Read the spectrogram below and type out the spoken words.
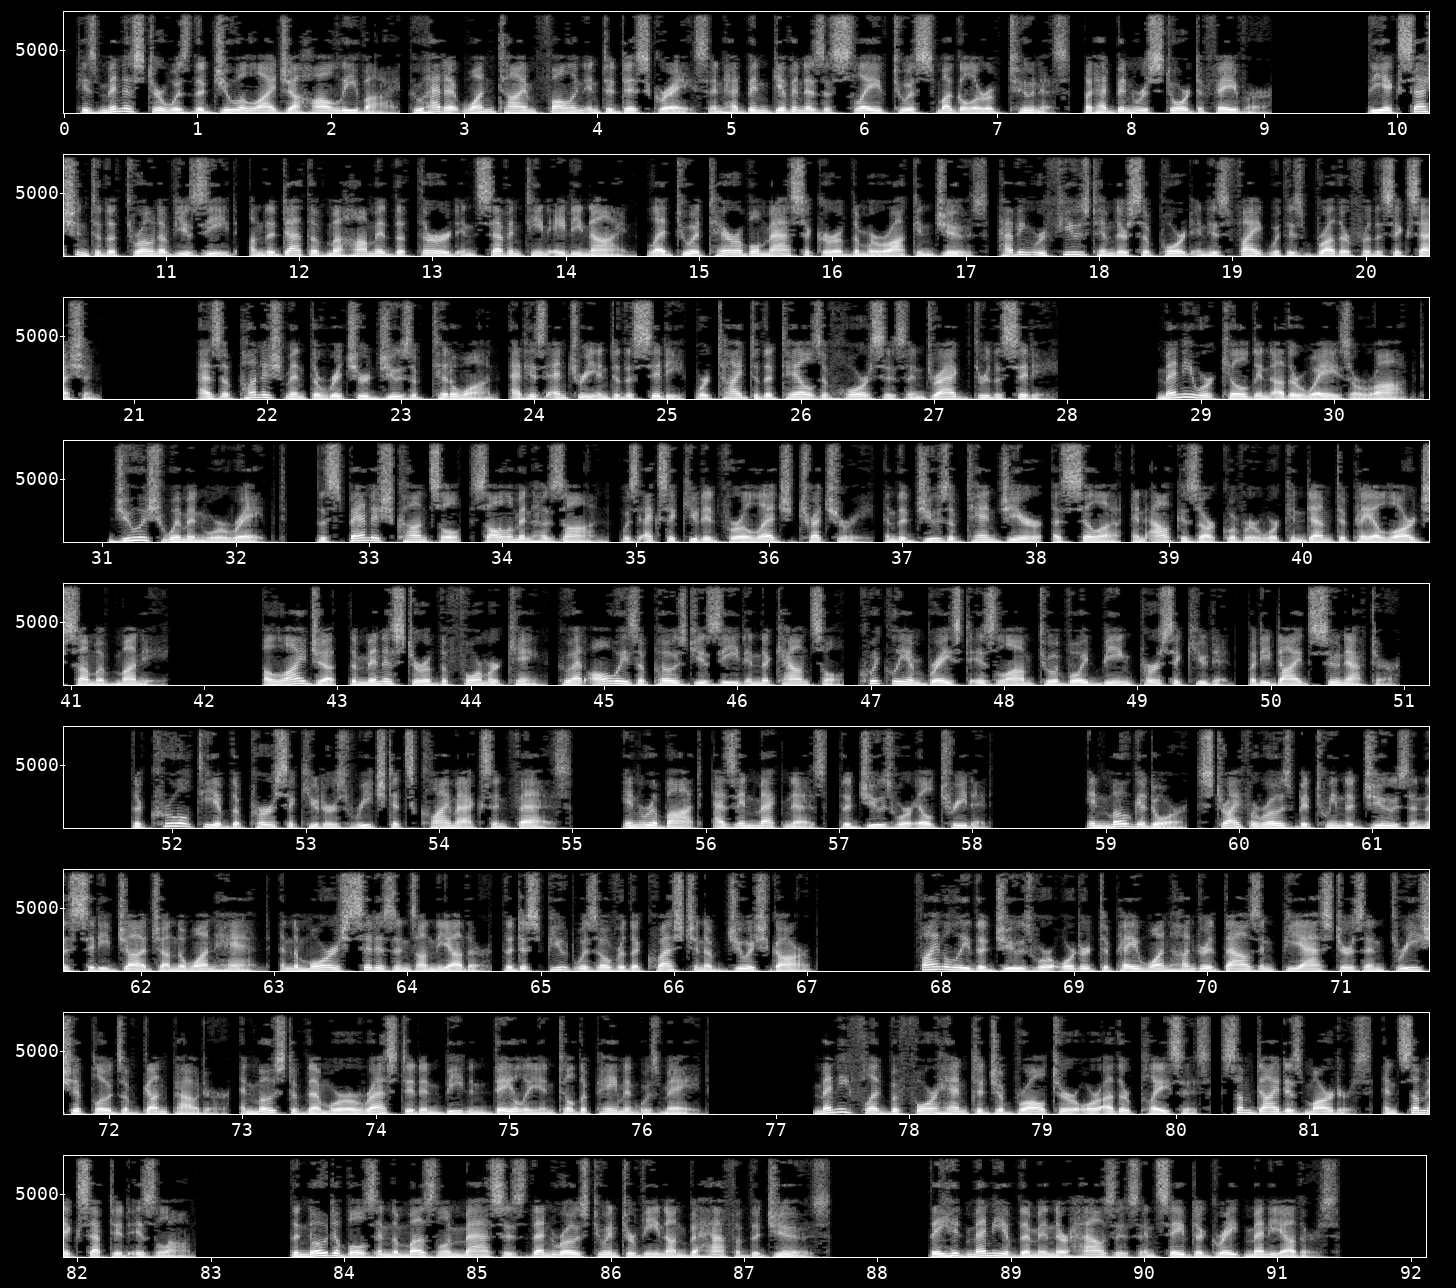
His minister was the Jew Elijah Ha-Levi, who had at one time fallen into disgrace and had been given as a slave to a smuggler of Tunis, but had been restored to favor. The accession to the throne of Yazid, on the death of Muhammad III in 1789, led to a terrible massacre of the Moroccan Jews, having refused him their support in his fight with his brother for the succession. As a punishment the richer Jews of Tetuan, at his entry into the city, were tied to the tails of horses and dragged through the city. Many were killed in other ways or robbed. Jewish women were raped. The Spanish consul, Solomon Hazan, was executed for alleged treachery, and the Jews of Tangier, Asila, and Alcazarquivir were condemned to pay a large sum of money. Elijah, the minister of the former king, who had always opposed Yazid in the council, quickly embraced Islam to avoid being persecuted, but he died soon after. The cruelty of the persecutors reached its climax in Fez. In Rabat, as in Meknes, the Jews were ill-treated. In Mogador, strife arose between the Jews and the city judge on the one hand, and the Moorish citizens on the other. The dispute was over the question of Jewish garb. Finally the Jews were ordered to pay 100,000 piastres and three shiploads of gunpowder, and most of them were arrested and beaten daily until the payment was made. Many fled beforehand to Gibraltar or other places, some died as martyrs, and some accepted Islam. The notables and the Muslim masses then rose to intervene on behalf of the Jews. They hid many of them in their houses and saved a great many others.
